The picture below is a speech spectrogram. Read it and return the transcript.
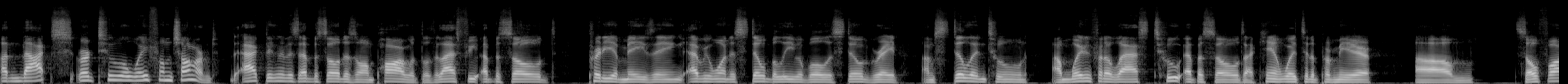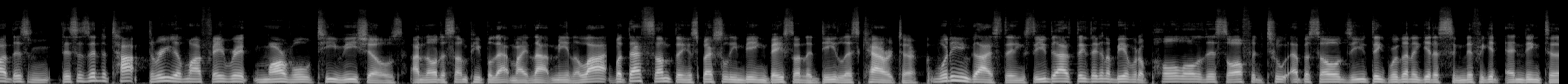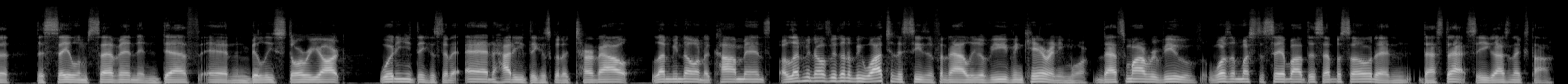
a notch or two away from Charmed. The acting in this episode is on par with the last few episodes. Pretty amazing. Everyone is still believable. It's still great. I'm still in tune. I'm waiting for the last two episodes. I can't wait to the premiere. Um, so far this this is in the top three of my favorite Marvel TV shows. I know to some people that might not mean a lot, but that's something, especially being based on a D-list character. What do you guys think? Do you guys think they're gonna be able to pull all of this off in two episodes? Do you think we're gonna get a significant ending to the Salem Seven and Death and Billy's story arc? Where do you think it's going to end? How do you think it's going to turn out? Let me know in the comments or let me know if you're going to be watching the season finale or if you even care anymore. That's my review. Wasn't much to say about this episode, and that's that. See you guys next time.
